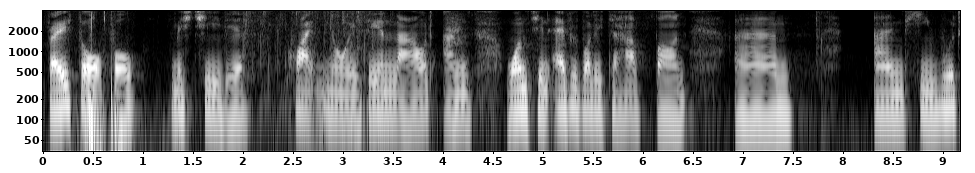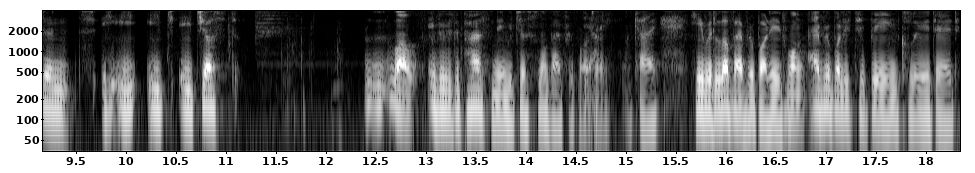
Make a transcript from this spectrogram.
very thoughtful, mischievous, quite noisy and loud, and wanting everybody to have fun. Um, and he wouldn't, he, he, he just, well, if he was a person, he would just love everybody, Yeah. okay? He would love everybody. He'd want everybody to be included.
